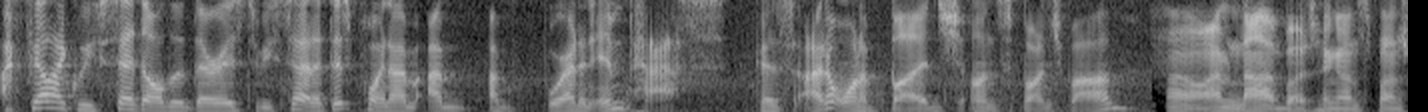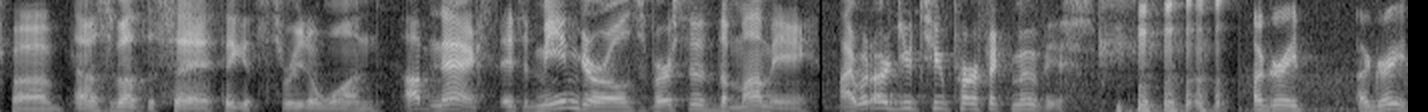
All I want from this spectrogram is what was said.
I feel like we've said all that there is to be said. At this point, I'm, I'm, I'm we're at an impasse because I don't want to budge on SpongeBob. Oh, I'm not budging on SpongeBob. I was about to say, I think it's three to one. Up next, it's Mean Girls versus The Mummy. I would argue two perfect movies. Agreed. Agreed.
